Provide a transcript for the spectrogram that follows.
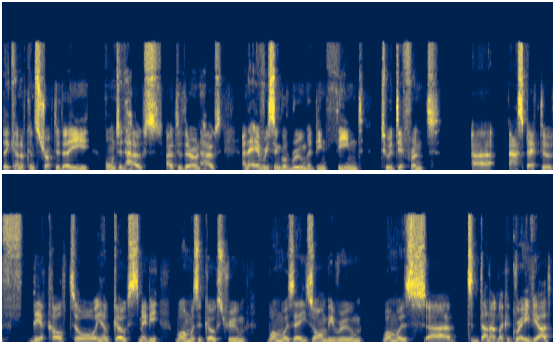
they kind of constructed a haunted house out of their own house, and every single room had been themed to a different uh, aspect of the occult or you know ghosts. Maybe one was a ghost room, one was a zombie room, one was uh, done out like a graveyard.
